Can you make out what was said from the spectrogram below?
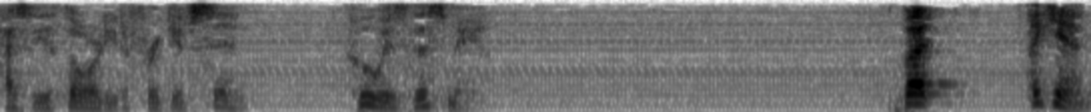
has the authority to forgive sin. Who is this man? But again,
